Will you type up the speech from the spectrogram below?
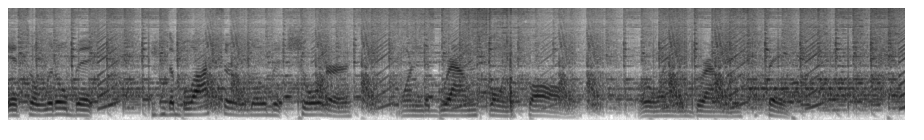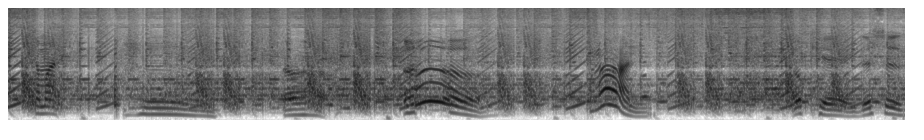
it's a little bit the blocks are a little bit shorter when the ground's going to fall or when the ground is fake. Come on. Hmm. Ugh. Ugh. Come on. Okay, this is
